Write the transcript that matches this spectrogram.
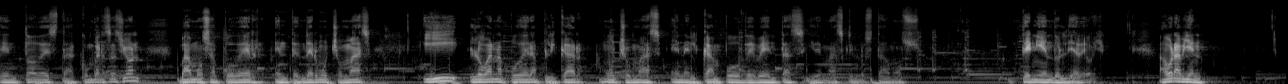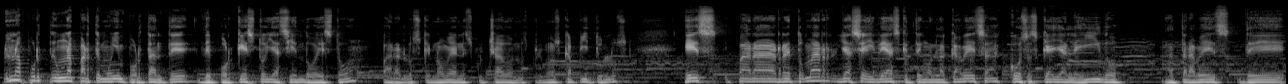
en toda esta conversación vamos a poder entender mucho más y lo van a poder aplicar mucho más en el campo de ventas y demás que lo estamos teniendo el día de hoy. Ahora bien, una, parte muy importante de por qué estoy haciendo esto, para los que no me han escuchado en los primeros capítulos, es para retomar ya sea ideas que tengo en la cabeza, cosas que haya leído a través de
